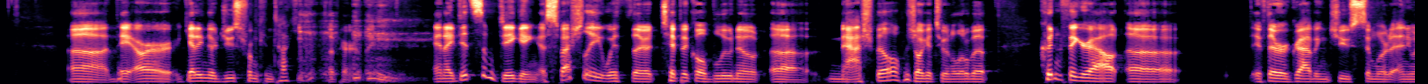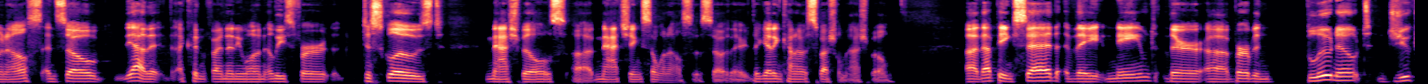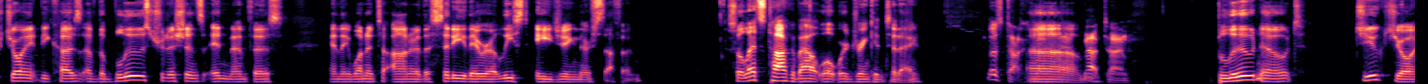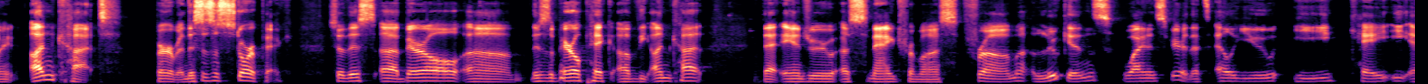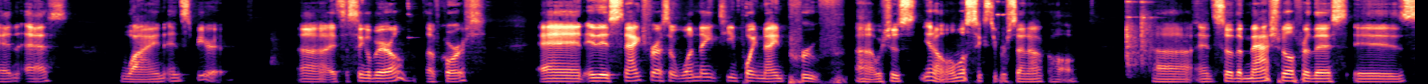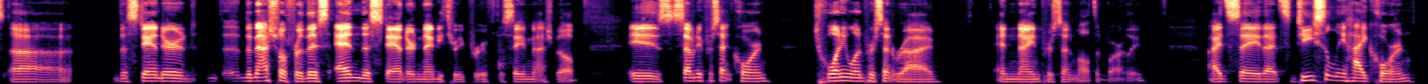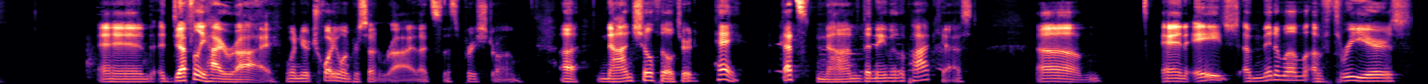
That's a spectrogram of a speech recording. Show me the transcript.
Uh, they are getting their juice from Kentucky, apparently. And I did some digging, especially with the typical Blue Note uh, mash bill, which I'll get to in a little bit. Couldn't figure out uh, if they were grabbing juice similar to anyone else. And so, yeah, I couldn't find anyone, at least for disclosed mash bills uh, matching someone else's. So they're, they're getting kind of a special mash bill. Uh, that being said, they named their uh, bourbon Blue Note Juke Joint because of the blues traditions in Memphis, and they wanted to honor the city they were at least aging their stuff in. So let's talk about what we're drinking today. Let's talk about, um, about time. Blue Note Juke Joint Uncut Bourbon. This is a store pick. So this uh, barrel, um, this is a barrel pick of the uncut that Andrew uh, snagged from us from Luekens Wine and Spirit. That's L U E K E N S Wine and Spirit. Uh, it's a single barrel, of course, and it is snagged for us at 119.9 proof, uh, which is you know almost 60% alcohol. Uh, and so the mash bill for this is uh, the standard, the mash bill for this and the standard 93 proof, the same mash bill, is 70% corn, 21% rye, and 9% malted barley. I'd say that's decently high corn and definitely high rye. When you're 21% rye, that's that's pretty strong. Uh, non-chill filtered. Hey, that's non the name of the podcast. Um, and aged a minimum of three years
